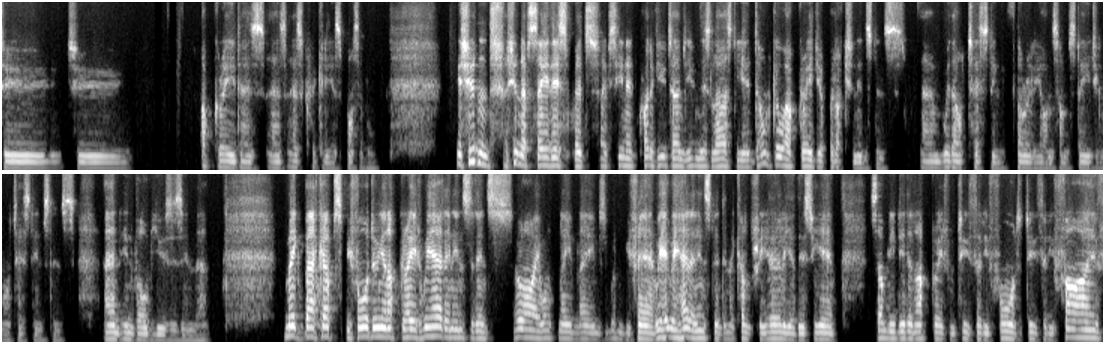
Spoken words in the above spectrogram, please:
to to upgrade as as as quickly as possible. It shouldn't I shouldn't have to say this, but I've seen it quite a few times, even this last year. Don't go upgrade your production instance um, without testing thoroughly on some staging or test instance, and involve users in that make backups before doing an upgrade. We had an incident, oh, I won't name names, it wouldn't be fair. We, we had an incident in the country earlier this year. Somebody did an upgrade from 234 to 235.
